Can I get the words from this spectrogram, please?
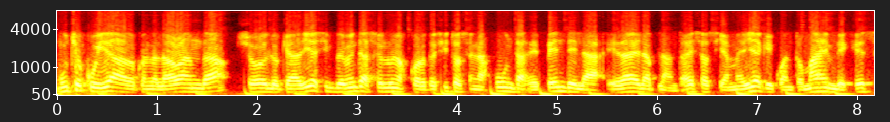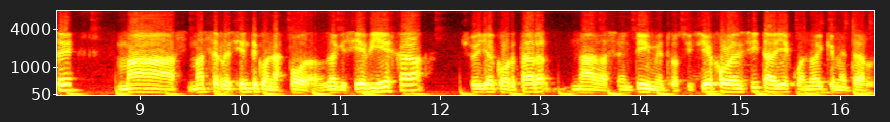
Mucho cuidado con la lavanda, yo lo que haría es simplemente hacerle unos cortecitos en las puntas, depende de la edad de la planta, es así, a medida que cuanto más envejece, más, más se resiente con las podas, o sea que si es vieja, yo iría a cortar nada, centímetros, y si es jovencita, ahí es cuando hay que meterle.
